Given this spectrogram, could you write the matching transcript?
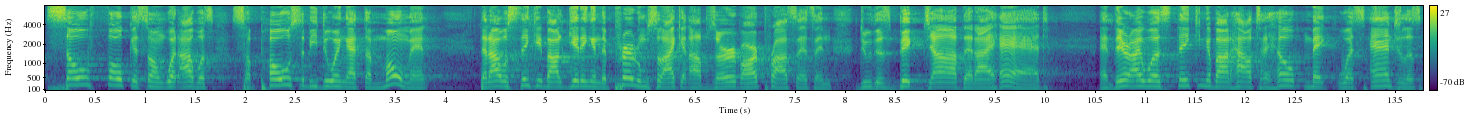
so focused on what I was supposed to be doing at the moment that I was thinking about getting in the prayer room so I could observe our process and do this big job that I had. And there I was thinking about how to help make West Angeles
